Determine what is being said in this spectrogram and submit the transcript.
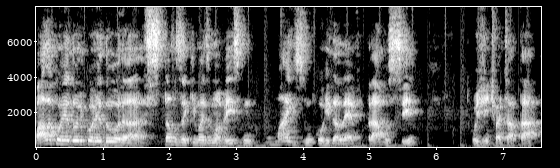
Fala corredor e corredora! Estamos aqui mais uma vez com mais um Corrida Leve para você. Hoje a gente vai tratar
